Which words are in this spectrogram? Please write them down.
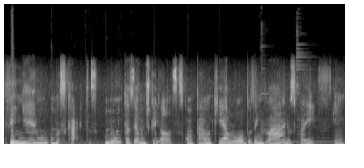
Vieram algumas cartas. Muitas eram de crianças. Contavam que há lobos em vários países, em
